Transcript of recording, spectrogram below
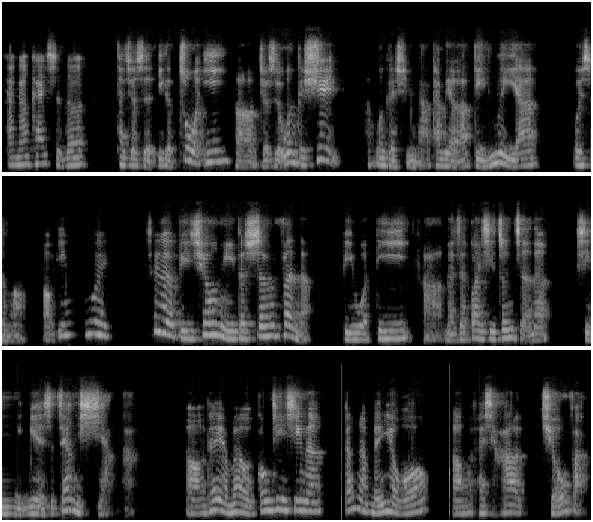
刚刚开始呢，他就是一个作揖啊，就是问个讯，问个讯啊，他没有要顶礼呀、为什么？哦，因为这个比丘尼的身份呢、比我低啊！那这观世尊者呢，心里面是这样想啊，啊，他有没有恭敬心呢？当然没有哦。啊，他想要求法，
